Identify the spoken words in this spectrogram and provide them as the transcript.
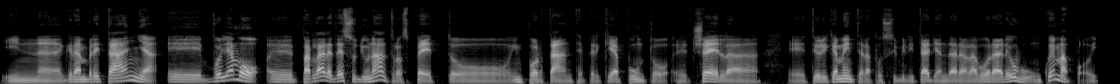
in Gran Bretagna. E vogliamo eh, parlare adesso di un altro aspetto importante importante perché appunto eh, c'è la, eh, teoricamente la possibilità di andare a lavorare ovunque, ma poi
